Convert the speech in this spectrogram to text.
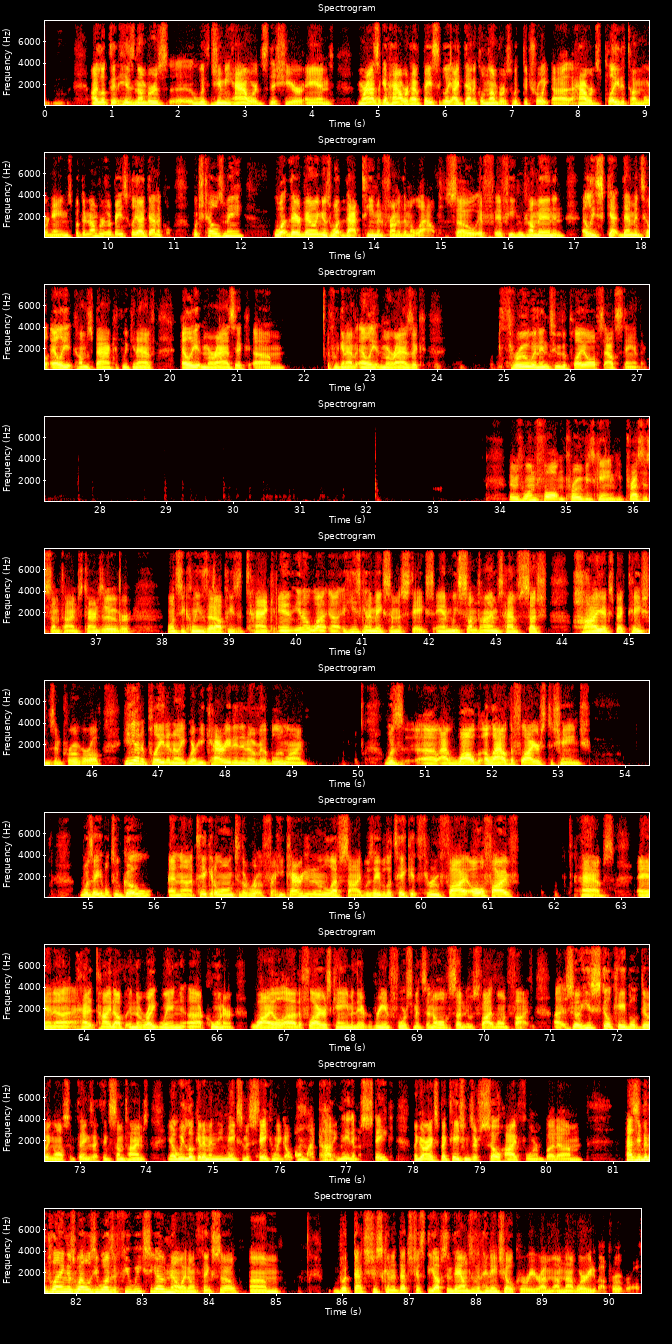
I looked at his numbers uh, with Jimmy Howard's this year, and Mrazek and Howard have basically identical numbers with Detroit. Uh, Howard's played a ton more games, but their numbers are basically identical, which tells me what they're doing is what that team in front of them allowed. So if if he can come in and at least get them until Elliott comes back, if we can have Elliott and Mrazek, um, if we can have Elliott and Mrazek through and into the playoffs, outstanding. There's one fault in Provy's game. He presses sometimes, turns it over. Once he cleans that up, he's a tank. And you know what? Uh, he's going to make some mistakes. And we sometimes have such high expectations in Provorov. He had a play tonight where he carried it in over the blue line, was uh, while allowed the Flyers to change, was able to go and uh, take it along to the. He carried it in on the left side, was able to take it through five, all five Habs and uh, had it tied up in the right wing uh, corner while uh, the Flyers came and their reinforcements, and all of a sudden it was five on five. Uh, so he's still capable of doing awesome things. I think sometimes you know we look at him and he makes a mistake and we go, "Oh my God, he made a mistake!" Like our expectations are so high for him. But um, has he been playing as well as he was a few weeks ago? No, I don't think so. Um, but that's just gonna that's just the ups and downs of an NHL career. I'm I'm not worried about Provorov.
